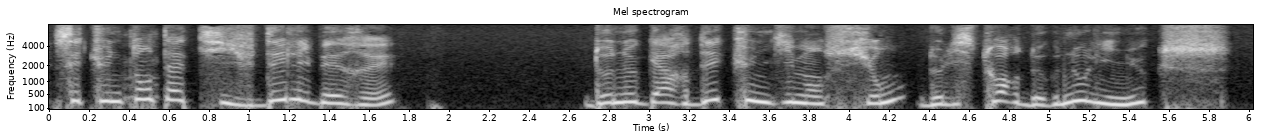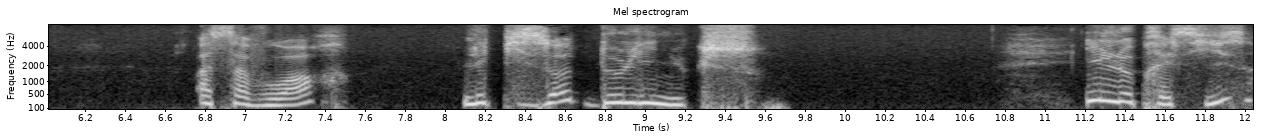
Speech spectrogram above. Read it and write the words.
c'est une tentative délibérée de ne garder qu'une dimension de l'histoire de GNU Linux, à savoir l'épisode de Linux. Il le précise,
